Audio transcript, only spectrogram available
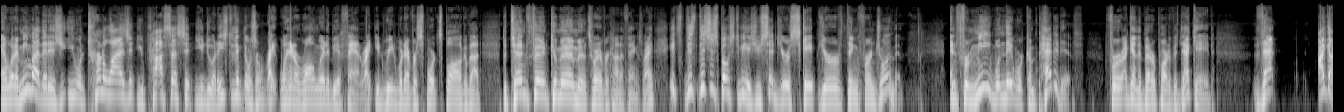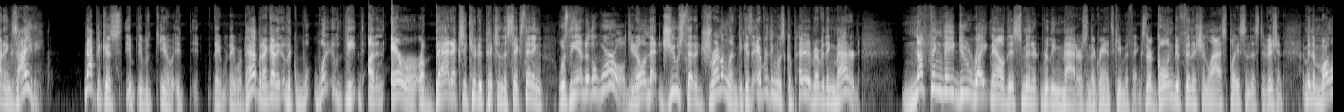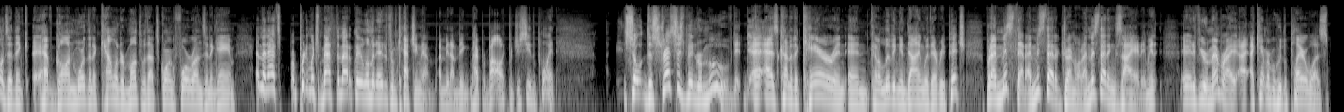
And what I mean by that is you, you, internalize it, you process it, you do it. I used to think there was a right way and a wrong way to be a fan, right? You'd read whatever sports blog about the 10 fan commandments, whatever kind of things, right? It's this this is supposed to be, as you said, your escape, your thing for enjoyment. And for me, when they were competitive for again the better part of a decade, that I got anxiety. Not because it, it was, you know, it, it they they were bad, but I got like what the an error or a bad executed pitch in the sixth inning was the end of the world, you know, and that juice, that adrenaline, because everything was competitive, everything mattered. Nothing they do right now, this minute, really matters in the grand scheme of things. They're going to finish in last place in this division. I mean, the Marlins, I think, have gone more than a calendar month without scoring four runs in a game, and the Nats are pretty much mathematically eliminated from catching them. I mean, I'm being hyperbolic, but you see the point so the stress has been removed as kind of the care and, and kind of living and dying with every pitch. But I missed that. I missed that adrenaline. I missed that anxiety. I mean, and if you remember, I, I can't remember who the player was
